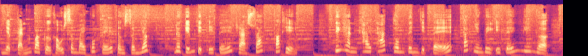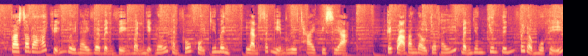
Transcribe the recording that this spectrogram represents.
nhập cảnh qua cửa khẩu sân bay quốc tế Tân Sơn Nhất, được kiểm dịch y tế rà soát phát hiện. Tiến hành khai thác thông tin dịch tễ, các nhân viên y tế nghi ngờ và sau đó chuyển người này về bệnh viện Bệnh nhiệt đới thành phố Hồ Chí Minh làm xét nghiệm real-time PCR. Kết quả ban đầu cho thấy bệnh nhân dương tính với đậu mùa khỉ.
